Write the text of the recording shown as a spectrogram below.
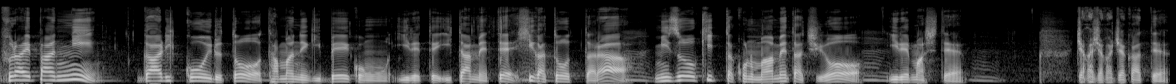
フライパンにガーリックオイルと玉ねぎベーコンを入れて炒めて火が通ったら水を切ったこの豆たちを入れましてジャカジャカジャカって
